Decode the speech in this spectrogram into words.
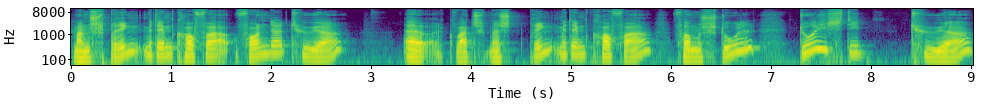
man springt mit dem Koffer von der Tür, äh, Quatsch, man springt mit dem Koffer vom Stuhl durch die Tür,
